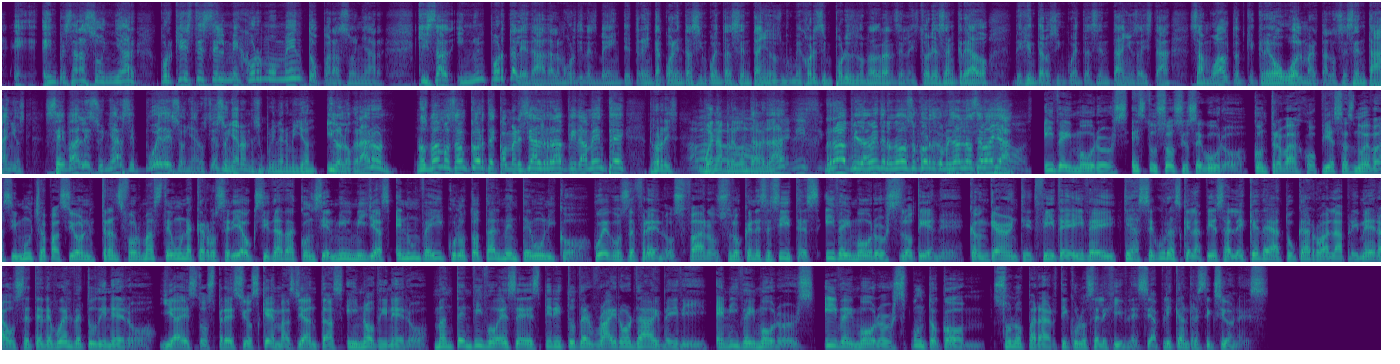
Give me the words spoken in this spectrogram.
Eh, empezar a soñar, porque este es el mejor momento para soñar. Quizás, y no importa la edad, a lo mejor tienes 20, 30, 40, 50, 60 años. Los mejores emporios, los más grandes en la historia, se han creado de gente a los 50, 60 años. Ahí está Sam Walton, que creó Walmart a los 60 años. Se vale soñar, se puede soñar. Ustedes soñaron en su primer millón y lo lograron. Nos vamos a un corte comercial rápidamente. Rorris, buena pregunta, ¿verdad? buenísimo. Rápidamente nos vamos a un corte comercial, no se vaya. eBay Motors es tu socio seguro. Con trabajo, piezas nuevas y mucha pasión, transformaste una carrocería oxidada con 100.000 millas en un vehículo totalmente único. Juegos de frenos, faros, lo que necesites, eBay Motors lo tiene. Con Guaranteed Fee de eBay, te aseguras que la pieza le quede a tu carro a la primera o se te devuelve tu dinero. Y a estos precios, quemas llantas y no dinero. Mantén vivo ese espíritu de Ride or Die, baby, en eBay Motors. ebaymotors.com. Solo para artículos elegibles se aplican restricciones.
